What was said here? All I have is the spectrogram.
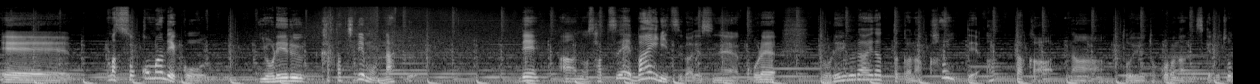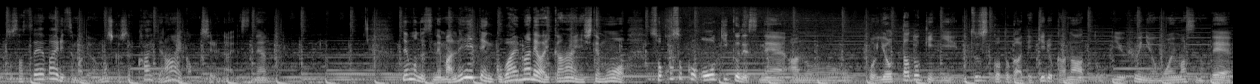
えーまあ、そこまでこう寄れる形でもなくであの撮影倍率がですねこれどれぐらいだったかな書いてあったかなというところなんですけどちょっと撮影倍率まではもしかしたら書いてないかもしれないですね。でもですね、まあ、0.5倍まではいかないにしてもそこそこ大きくですね、あのー、こう寄った時に映すことができるかなというふうに思いますので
